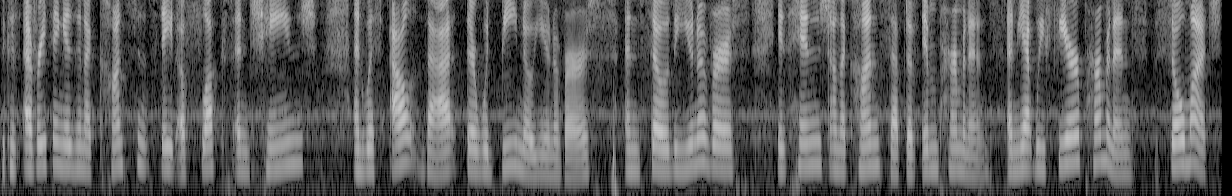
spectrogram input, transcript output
because everything is in a constant state of flux and change. And without that, there would be no universe. And so the universe is hinged on the concept of impermanence. And yet we fear permanence so much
